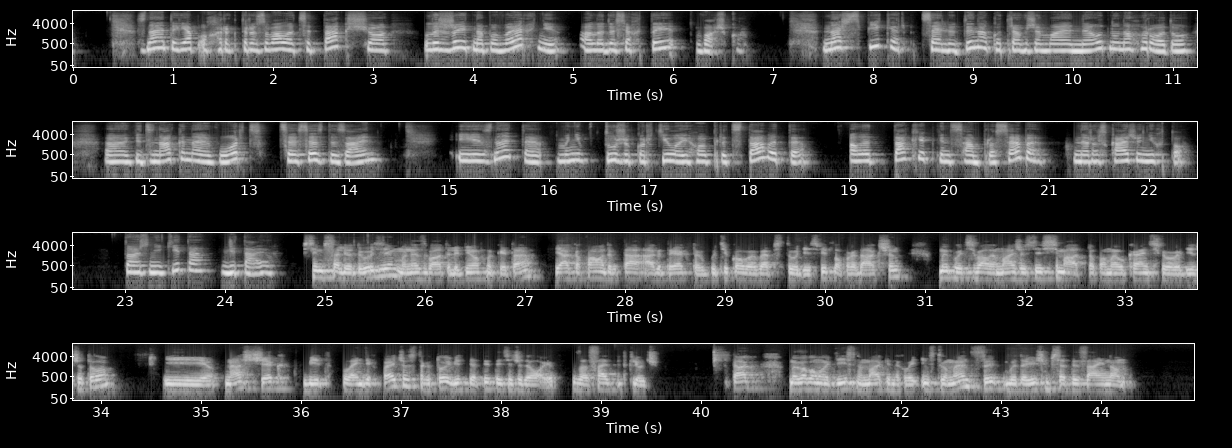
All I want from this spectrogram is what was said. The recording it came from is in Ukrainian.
Знаєте, я б охарактеризувала це так, що лежить на поверхні, але досягти важко. Наш спікер це людина, котра вже має не одну нагороду, е, відзнаки на Awards, CSS Design. І знаєте, мені б дуже кортіло його представити, але так як він сам про себе не розкаже ніхто. Тож, Нікіта, вітаю! Всім салют, друзі! Мене звати Людмила Микита. Я кофаундер та арт-директор бутікової веб-студії Світло Продакшн. Ми працювали майже зі всіма топами українського діджиталу, і наш чек від landing page у стартує від 5 тисяч доларів за сайт під ключ. Так, ми робимо дійсно маркетинговий інструмент з видаючимся дизайном.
